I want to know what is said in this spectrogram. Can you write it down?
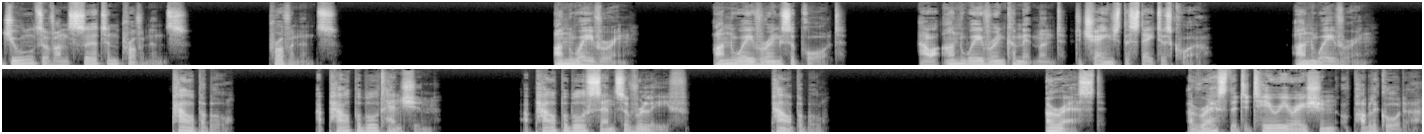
Jewels of uncertain provenance. Provenance. Unwavering. Unwavering support. Our unwavering commitment to change the status quo. Unwavering. Palpable. A palpable tension. A palpable sense of relief. Palpable. Arrest. Arrest the deterioration of public order.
